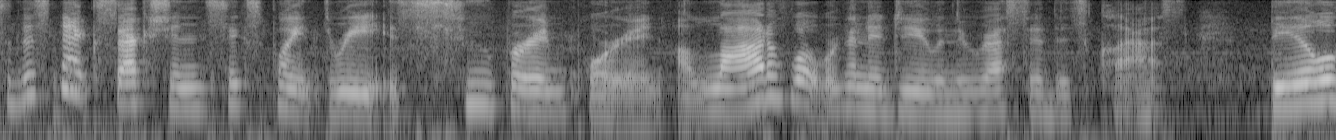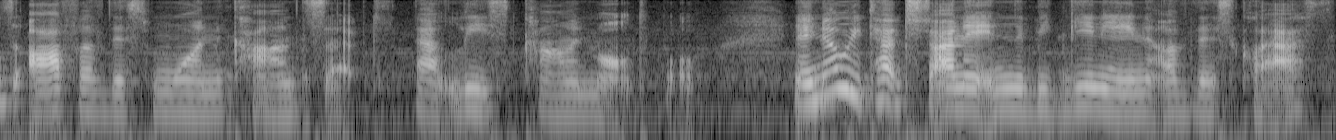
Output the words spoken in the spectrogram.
So this next section, 6.3, is super important. A lot of what we're going to do in the rest of this class builds off of this one concept, that least common multiple. And I know we touched on it in the beginning of this class,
